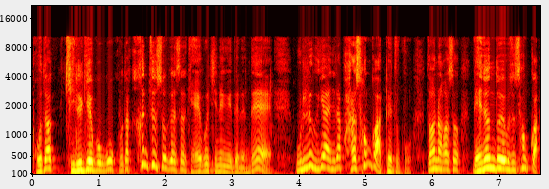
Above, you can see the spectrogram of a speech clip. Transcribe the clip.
보다 길게 보고 보다 큰 틀 속에서 계획을 진행해야 되는데 우리는 그게 아니라 바로 선거 앞에 두고 더 나가서 내년도에 무슨 성과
